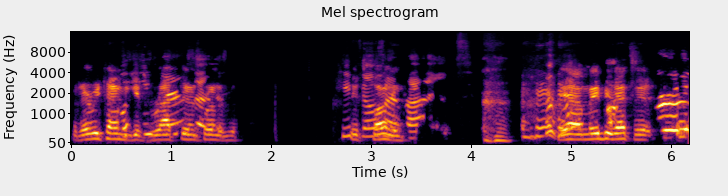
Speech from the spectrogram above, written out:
but every time Well, he gets he right there in front us. of it, He It's feels funny. our vibes. yeah, maybe that's it. Rude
